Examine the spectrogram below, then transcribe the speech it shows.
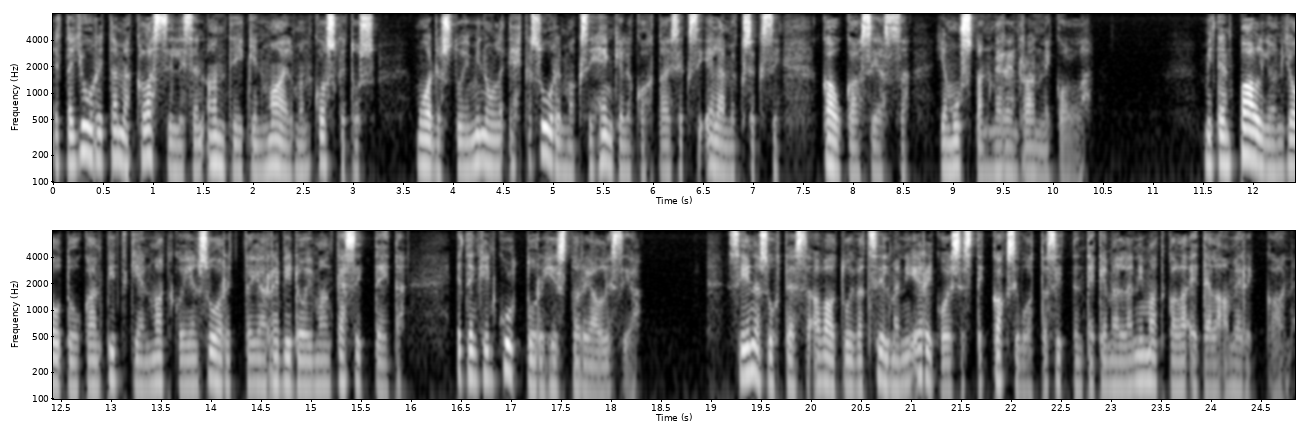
että juuri tämä klassillisen antiikin maailman kosketus muodostui minulle ehkä suurimmaksi henkilökohtaiseksi elämykseksi Kaukaasiassa ja Mustan meren rannikolla. Miten paljon joutuukaan pitkien matkojen suorittaja revidoimaan käsitteitä, etenkin kulttuurihistoriallisia. Siinä suhteessa avautuivat silmäni erikoisesti kaksi vuotta sitten tekemälläni matkalla Etelä-Amerikkaan.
